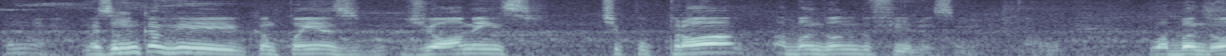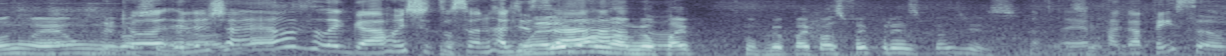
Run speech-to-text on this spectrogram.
como é. Mas eu nunca vi campanhas de homens, tipo, pró-abandono do filho, assim. Então, o abandono é um Porque negócio ele grave. já é legal, Não institucionalizado. é legal, não. Meu pai, meu pai quase foi preso por causa disso. É pagar pensão.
